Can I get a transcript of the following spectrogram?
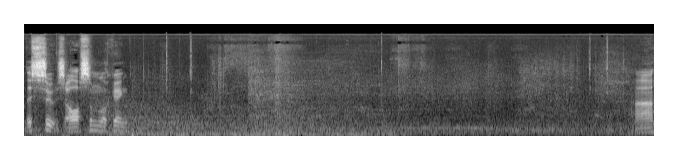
This suit's awesome looking. Huh?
